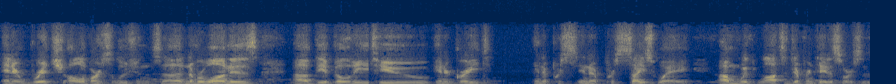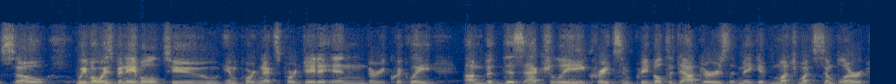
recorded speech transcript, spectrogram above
and enrich all of our solutions. Uh, number one is uh, the ability to integrate in a in a precise way um, with lots of different data sources. So we've always been able to import and export data in very quickly, um, but this actually creates some pre-built adapters that make it much much simpler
